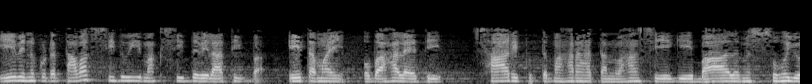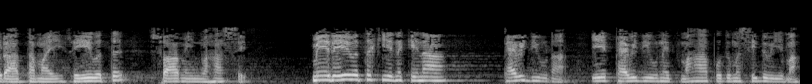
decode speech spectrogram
ඒ වෙනකොට තවත් සිදුවීමක් සිද්ධ වෙලා තිබ්බා. ඒ තමයි ඔබ අහලා ඇති සාරිපුත්ත මහරහතන් වහන්සේගේ බාලම සොහොයුරා තමයි රේවත ස්වාමීන් වහන්සේ. මේ රේවත කියන කෙනා පැවිදි වුණා. ඒ පැවිදි වුණෙත් මහා පුදුම සිදුවීමක්.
